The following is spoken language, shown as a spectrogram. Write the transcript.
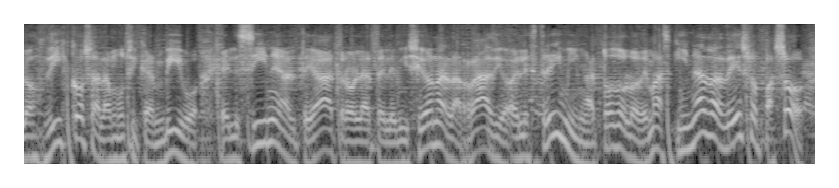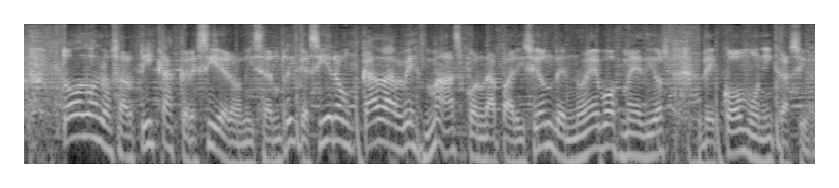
los discos a la música en vivo, el cine al teatro, la televisión a la radio, el streaming a todo lo demás. Y nada de eso pasó. Todos los artistas crecieron y se enriquecieron cada vez más con la aparición de nuevos medios de comunicación.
